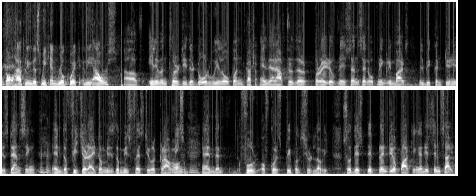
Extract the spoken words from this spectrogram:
It's all happening this weekend, real quick, and the hours? Uh, 11:30, the door will open. Gotcha. And then after the Parade of Nations and opening remarks, will be continuous dancing. And the featured item is the Miss Festival crowning. Awesome. And then food, of course, people should love it. So there's, there's plenty of parking, and it's inside.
